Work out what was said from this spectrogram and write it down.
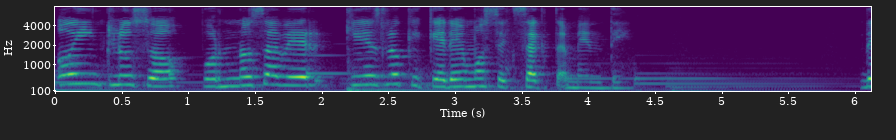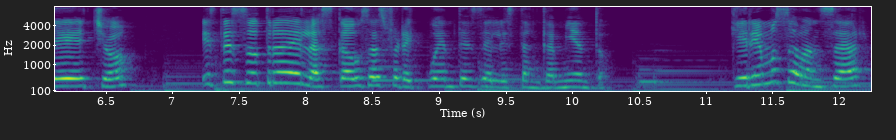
o incluso por no saber qué es lo que queremos exactamente. De hecho, esta es otra de las causas frecuentes del estancamiento. Queremos avanzar,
